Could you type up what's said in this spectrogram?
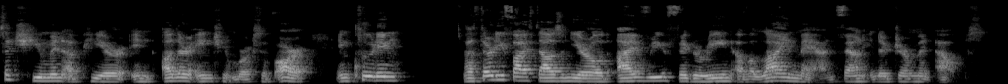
Such human appear in other ancient works of art, including a 35,000 year old ivory figurine of a lion man found in the German Alps.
